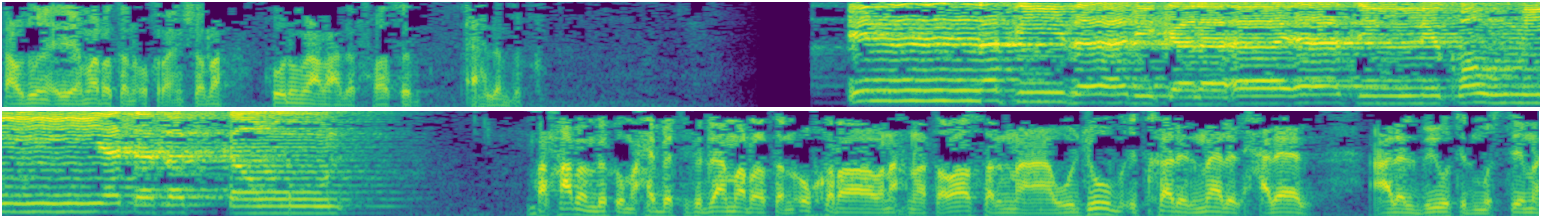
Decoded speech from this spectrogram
تعودون الي مرة أخرى إن شاء الله. كونوا مع بعد الفاصل أهلا بكم. إن في ذلك لآيات لقوم مرحبا بكم أحبتي في الله مرة أخرى ونحن نتواصل مع وجوب إدخال المال الحلال على البيوت المسلمة.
